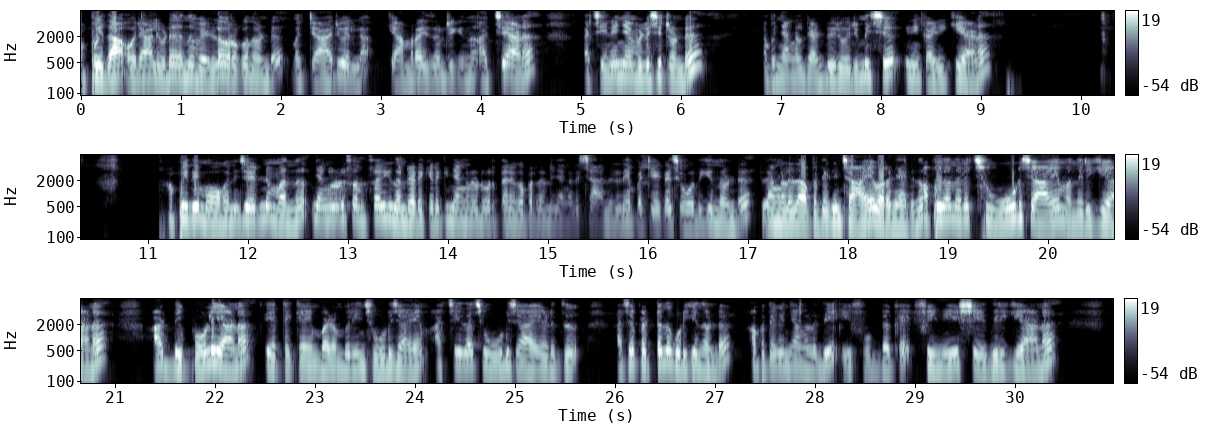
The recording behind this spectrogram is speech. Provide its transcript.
അപ്പോൾ ഇതാ ഒരാൾ ഇവിടെ നിന്ന് വെള്ളം ഉറക്കുന്നുണ്ട്. മറ്റാരുമല്ല. ക്യാമറ ചെയ്തുകൊണ്ടിരിക്കുന്ന അച്ഛയാണ്. അച്ഛനെ ഞാൻ വിളിച്ചിട്ടുണ്ട്. അപ്പം ഞങ്ങൾ രണ്ടുപേരും ഒരുമിച്ച് ഇനി കഴിക്കുകയാണ്. അപ്പോൾ ഇതേ മോഹനൻ ചേട്ടനും വന്ന് ഞങ്ങളോട് സംസാരിക്കുന്നുണ്ട്. ഇടയ്ക്കിടയ്ക്ക് ഞങ്ങളോട് വർത്താനൊക്കെ പറഞ്ഞിട്ട് ഞങ്ങളുടെ ചാനലിനെ പറ്റിയൊക്കെ ചോദിക്കുന്നുണ്ട്. ഞങ്ങൾ ഇത് അപ്പത്തേക്കും ചായ പറഞ്ഞായിരുന്നു. അപ്പോൾ ഇതാ നല്ല ചൂട് ചായ വന്നിരിക്കുകയാണ്. അടിപൊളിയാണ്. ഏത്തക്കായും പഴംപൊരിയും ചൂട് ചായയും അച്ഛ ഇതാ ചൂട് ചായ എടുത്ത് അച്ഛ പെട്ടെന്ന് കുടിക്കുന്നുണ്ട്. അപ്പോഴത്തേക്കും ഞങ്ങളിത് ഈ ഫുഡൊക്കെ ഫിനിഷ് ചെയ്തിരിക്കുകയാണ്.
